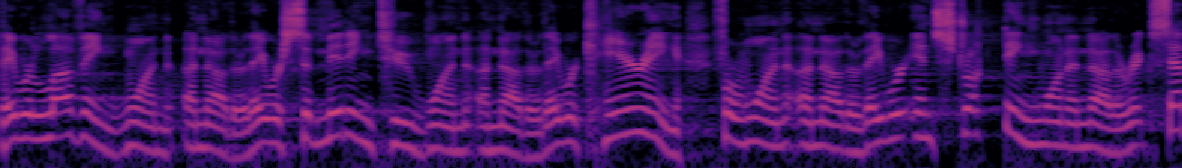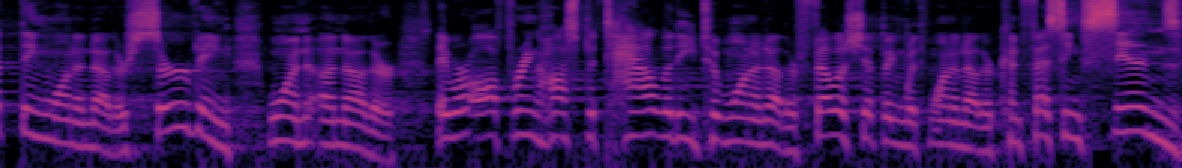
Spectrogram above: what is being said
They were loving one another. They were submitting to one another. They were caring for one another. They were instructing one another, accepting one another, serving one another. They were offering hospitality to one another, fellowshipping with one another, confessing sins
